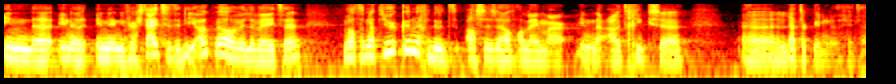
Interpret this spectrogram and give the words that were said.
in de, in, de, in de universiteit zitten die ook wel willen weten wat de natuurkundige doet als ze zelf alleen maar in de oud-Griekse uh, letterkunde zitten.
